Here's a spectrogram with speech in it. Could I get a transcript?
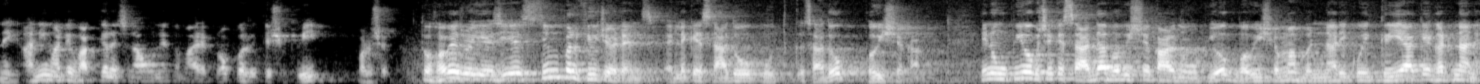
નહીં. આની માટે વાક્ય રચનાઓને તમારે પ્રોપર રીતે શીખવી પડશે. તો હવે જોઈએ છીએ સિમ્પલ ફ્યુચર ટેન્સ એટલે કે સાદો ભૂત, સાદો ભવિષ્યકાળ. એનો ઉપયોગ છે કે સાદા ભવિષ્યકાળનો ઉપયોગ, ભવિષ્યમાં બનનારી કોઈ ક્રિયા કે ઘટનાને,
